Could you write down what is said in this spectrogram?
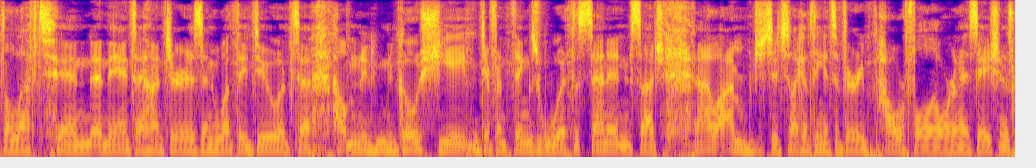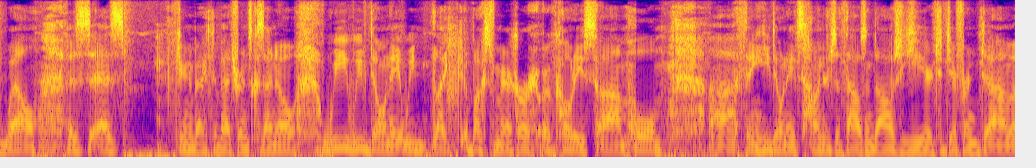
the left and and the anti-hunters and what they do to help ne- negotiate different things with the Senate and such. And I, I'm just it's like I think it's a very powerful organization as well as as getting back to veterans because I know we we've donate we like Bucks of America or, or Cody's um, whole uh, thing. He donates hundreds of thousand dollars a year to different um,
